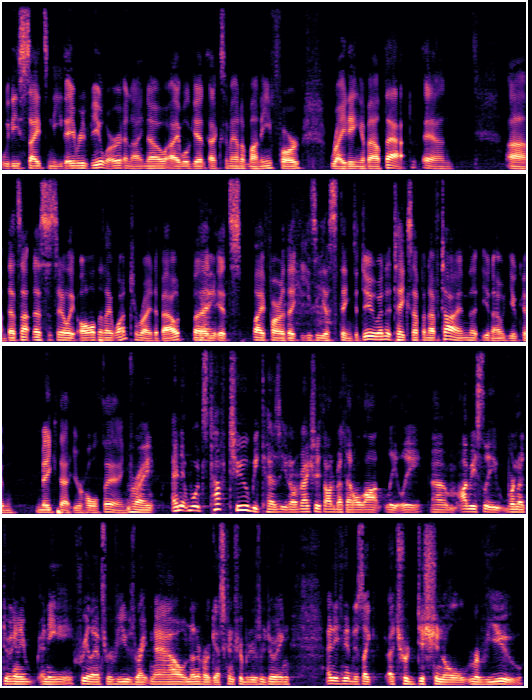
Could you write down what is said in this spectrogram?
these sites need a reviewer and I know I will get X amount of money for writing about that. And um, that's not necessarily all that I want to write about, but right. it's by far the easiest thing to do, and it takes up enough time that you know you can make that your whole thing. Right. And it, well, it's tough too because you know I've actually thought about that a lot lately. Um, obviously, we're not doing any any freelance reviews right now. None of our guest contributors are doing anything that is like a traditional review.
